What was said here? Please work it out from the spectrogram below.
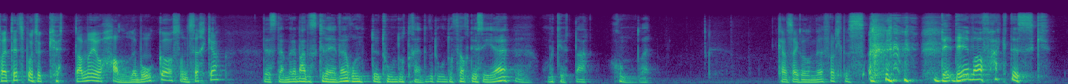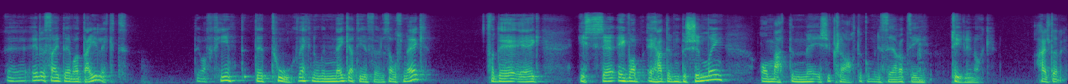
på et tidspunkt så kutta vi jo halve boka, sånn cirka. Det stemmer. Vi hadde skrevet rundt 230-240 sider, mm. og vi kutta 100. Kan jeg si hvordan det føltes? det, det var faktisk jeg vil si det var deilig. Det var fint. Det tok vekk noen negative følelser hos meg. Fordi jeg ikke jeg, var, jeg, hadde en bekymring om at vi ikke klarte å kommunisere ting tydelig nok. Helt enig.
